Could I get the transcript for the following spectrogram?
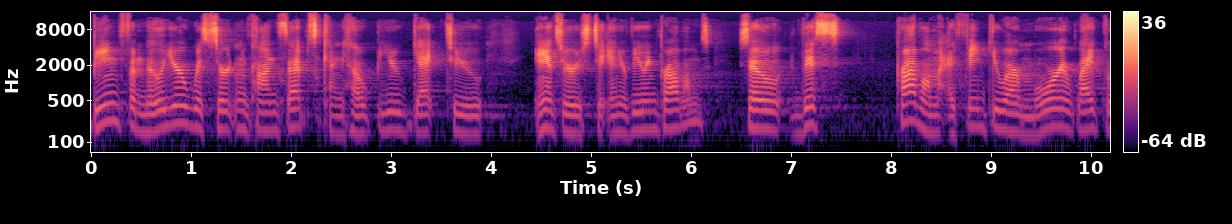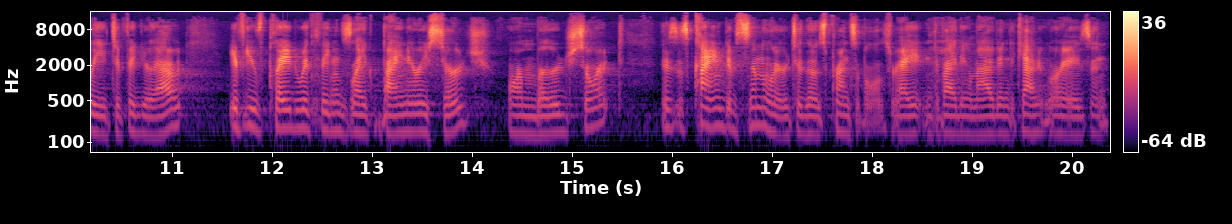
being familiar with certain concepts can help you get to answers to interviewing problems. So this problem, I think you are more likely to figure out if you've played with things like binary search or merge sort. This is kind of similar to those principles, right? And dividing them out into categories and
